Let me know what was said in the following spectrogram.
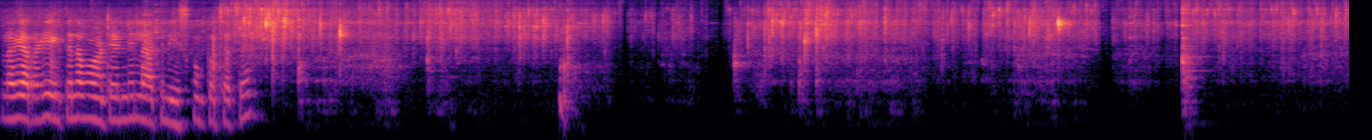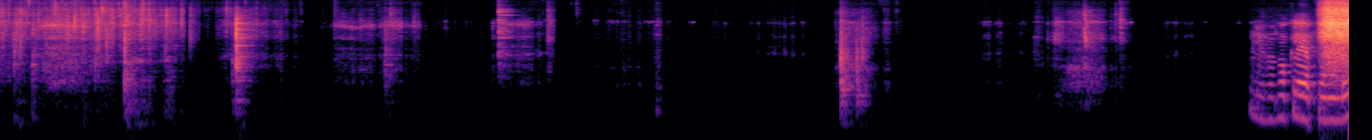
ఇలాగ ఎర్రగా ఎగితేనే బాగుంటాయండి లేకపోతే తీసుకొని పోతే അല്പം ക്ലേപ്പം കൊണ്ട്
